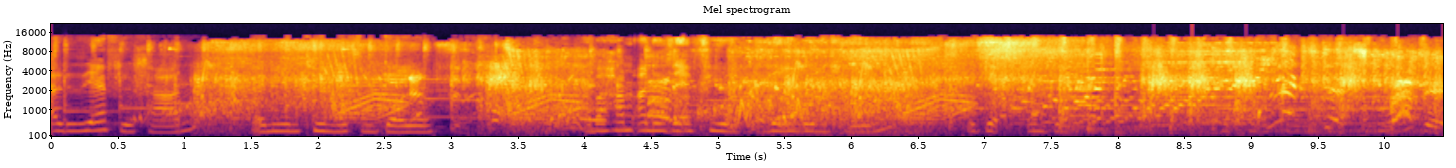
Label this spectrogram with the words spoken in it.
alle sehr viel Schaden. Bei mir im Team ist ein Gale. Aber haben alle sehr viel, sehr wenig Leben. Und der, und der, Let's get scrappy.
